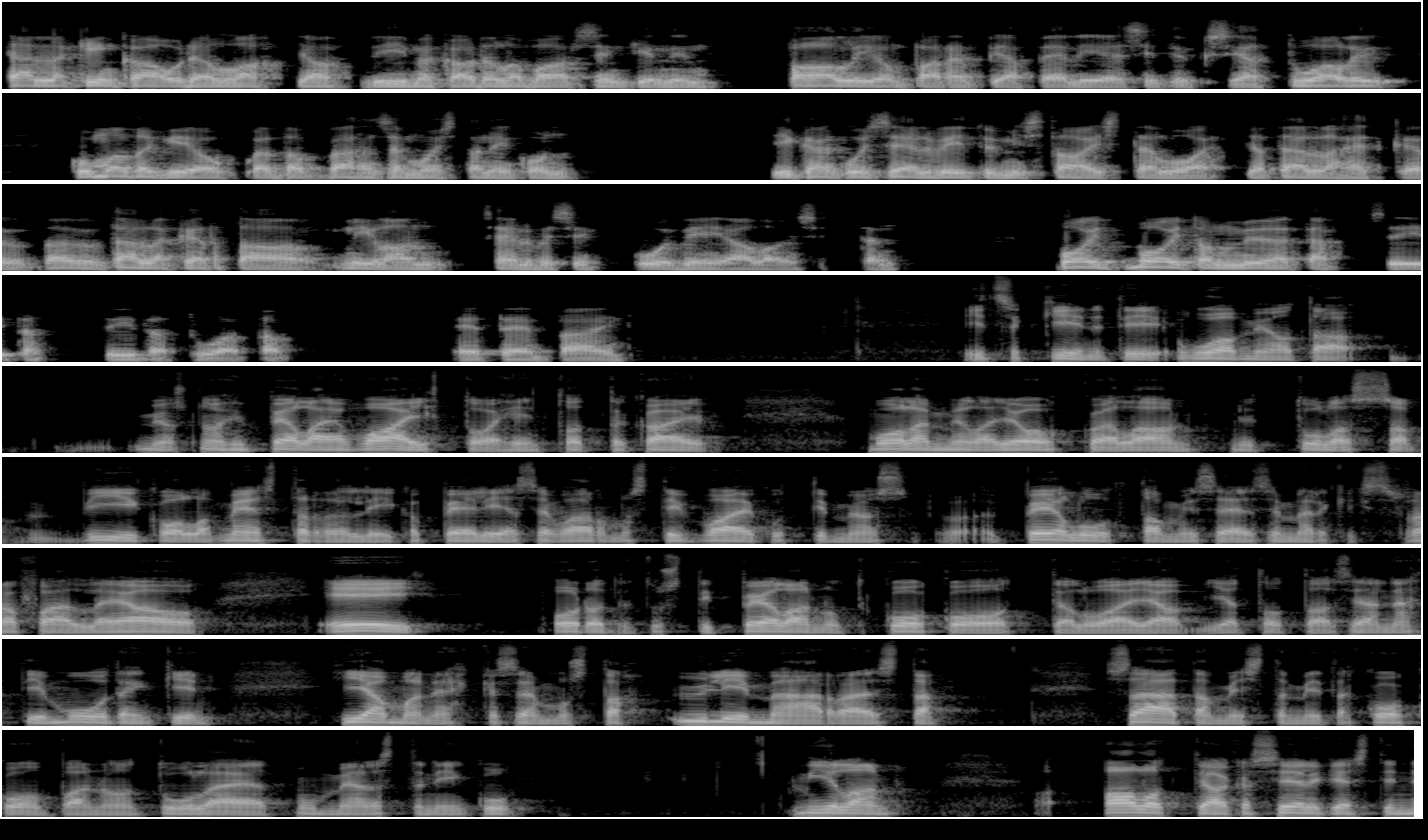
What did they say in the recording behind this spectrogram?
tälläkin kaudella ja viime kaudella varsinkin niin paljon parempia peliesityksiä. Tuo oli kummaltakin joukkueelta vähän semmoista niin kuin ikään kuin selviytymistaistelua ja tällä, hetkellä, tällä kertaa Milan selvisi kuivin jaloin sitten voiton myötä siitä, siitä tuota eteenpäin. Itse kiinnitin huomiota myös noihin pelaajavaihtoihin. Totta kai molemmilla joukkoilla on nyt tulossa viikolla mestariliikapeli ja se varmasti vaikutti myös peluuttamiseen. Esimerkiksi Rafael Leao ei odotetusti pelannut koko ottelua ja, ja tota, siellä nähtiin muutenkin hieman ehkä semmoista ylimääräistä säätämistä, mitä kokoonpanoon tulee. Et mun mielestä niin kuin Milan aloitti aika selkeästi 4-3-3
